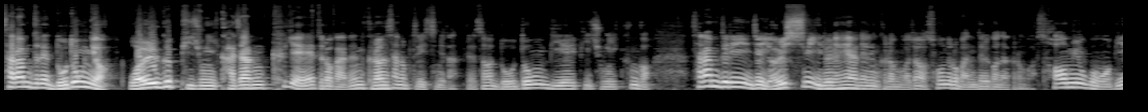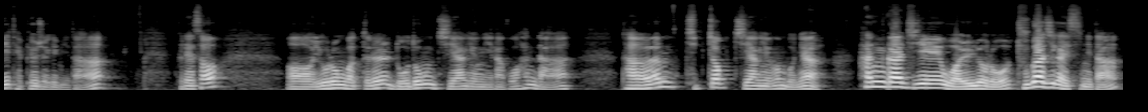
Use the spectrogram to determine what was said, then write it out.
사람들의 노동력, 월급 비중이 가장 크게 들어가는 그런 산업들이 있습니다. 그래서 노동비의 비중이 큰 거. 사람들이 이제 열심히 일을 해야 되는 그런 거죠. 손으로 만들거나 그런 거. 섬유공업이 대표적입니다. 그래서 어, 요런 것들을 노동 지향형이라고 한다. 다음 직접 지향형은 뭐냐? 한 가지의 원료로 두 가지가 있습니다.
